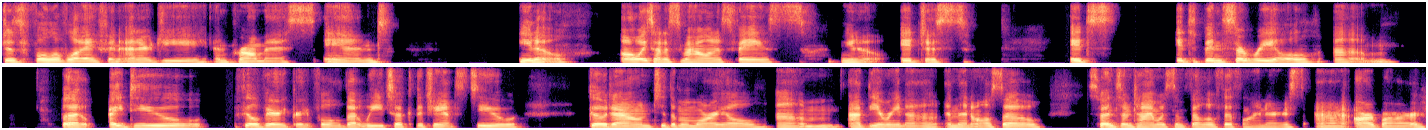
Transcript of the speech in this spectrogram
just full of life and energy and promise and, you know, always had a smile on his face, you know, it just, it's, it's been surreal. Um, but I do feel very grateful that we took the chance to go down to the memorial um, at the arena and then also spend some time with some fellow fifth liners at our bar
